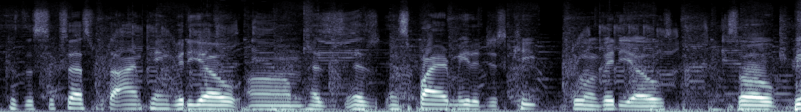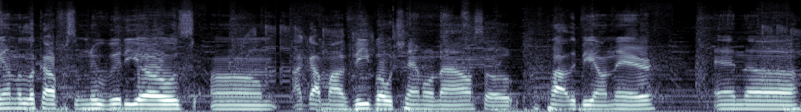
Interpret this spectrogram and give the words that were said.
because the success with the I'm King video um, has has inspired me to just keep doing videos. So be on the lookout for some new videos. Um, I got my Vevo channel now, so it'll probably be on there. And uh,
